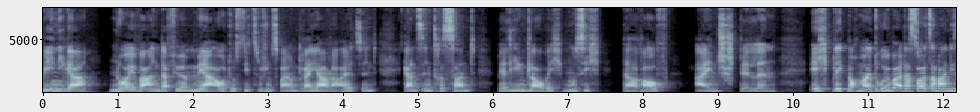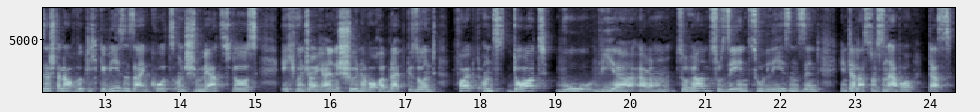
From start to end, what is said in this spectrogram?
weniger Neuwagen, dafür mehr Autos, die zwischen zwei und drei Jahre alt sind. Ganz interessant. Berlin, glaube ich, muss sich darauf einstellen. Ich blicke nochmal drüber. Das soll es aber an dieser Stelle auch wirklich gewesen sein. Kurz und schmerzlos. Ich wünsche euch eine schöne Woche. Bleibt gesund. Folgt uns dort, wo wir ähm, zu hören, zu sehen, zu lesen sind. Hinterlasst uns ein Abo. Das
